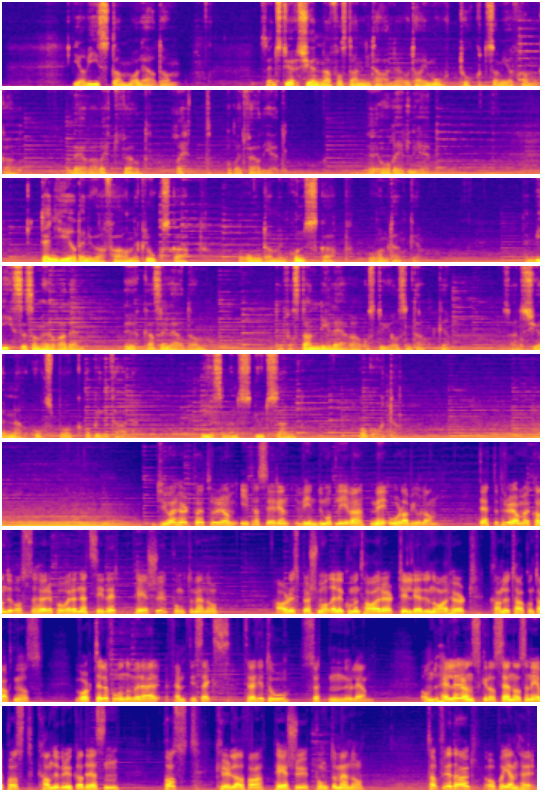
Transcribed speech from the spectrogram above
gir visdom og lærdom, så en skjønner forstandig tale og tar imot tukt som gir framgang, og lærer rettferd, rett og rettferdighet og redelighet. Den gir den uerfarne klokskap og ungdommen kunnskap og omtanke. Den vise som hører dem, øker sin lærdom. Den forstandige lærer og styrer sin tanke, så han skjønner ordspråk og billedtale, vismenns utsagn og gåter. Du har hørt på et program fra serien Vindu mot livet med Ola Bjoland. Dette programmet kan du også høre på våre nettsider p7.no. Har du spørsmål eller kommentarer til det du nå har hørt, kan du ta kontakt med oss. Vårt telefonnummer er 56 32 1701. Om du heller ønsker å sende oss en e-post, kan du bruke adressen post krøllalfa p7.no. Takk for i dag, og på gjenhør.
